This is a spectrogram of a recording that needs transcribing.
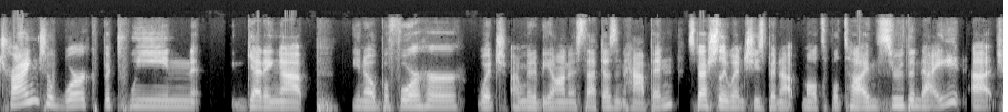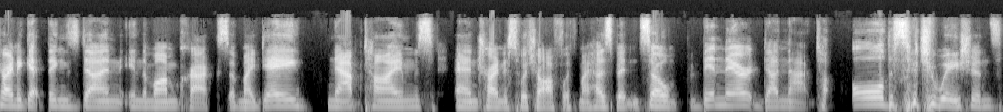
trying to work between getting up, you know, before her, which I'm going to be honest, that doesn't happen, especially when she's been up multiple times through the night, uh, trying to get things done in the mom cracks of my day, nap times, and trying to switch off with my husband. So, been there, done that to all the situations.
